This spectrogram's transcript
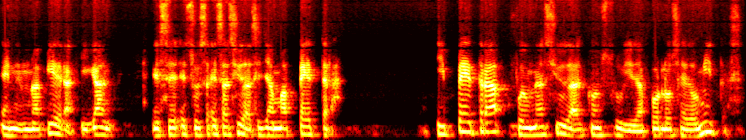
en una piedra gigante esa ciudad se llama Petra. Y Petra fue una ciudad construida por los edomitas.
